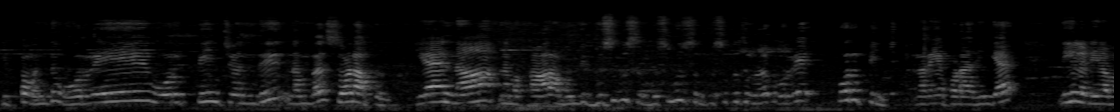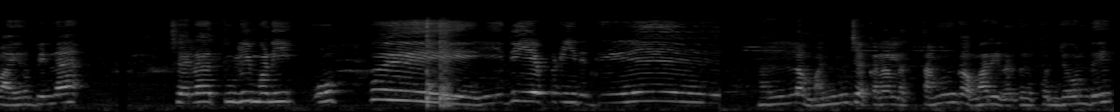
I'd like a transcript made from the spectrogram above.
இப்போ வந்து ஒரே ஒரு பிஞ்ச் வந்து நம்ம சோடாப்பு ஏன்னா நம்ம காரம் வந்து புசு புசு புசு புசு புசு புசுன்னு ஒரே ஒரு பிஞ்ச். நிறைய போடாதீங்க. நீள நீளமாயிரும். பின்ன சில துளிமணி உப்பு. இது எப்படி இருக்கு? நல்ல மஞ்சள் கலரில் தங்க மாதிரி வருது. கொஞ்சோண்டு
